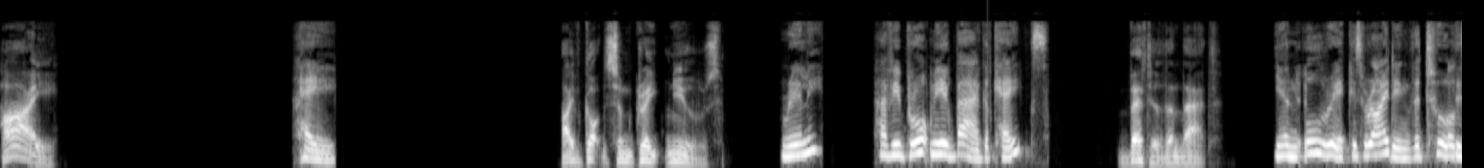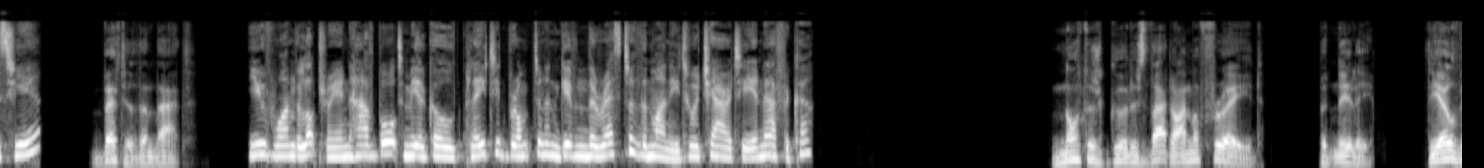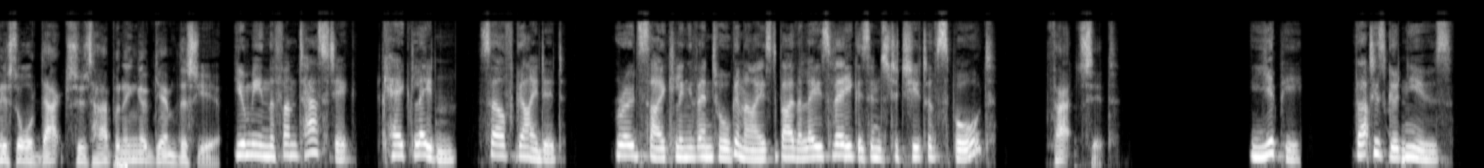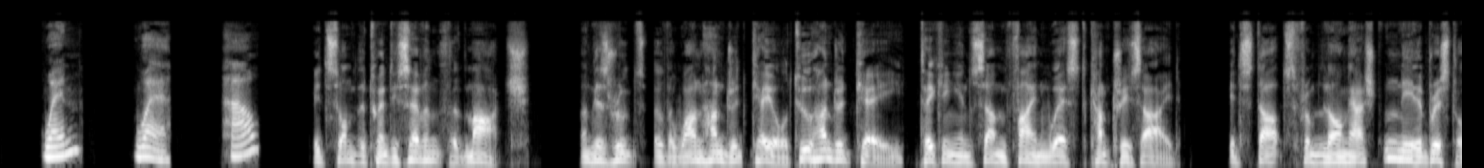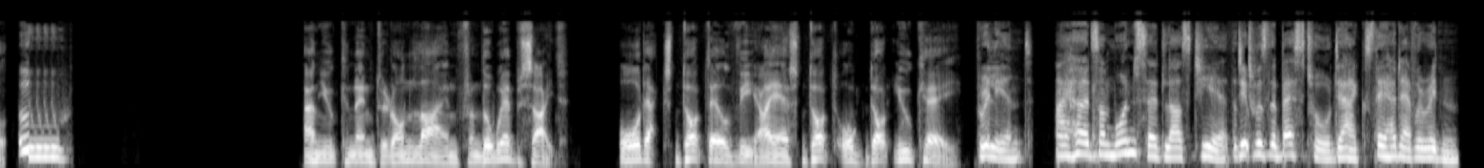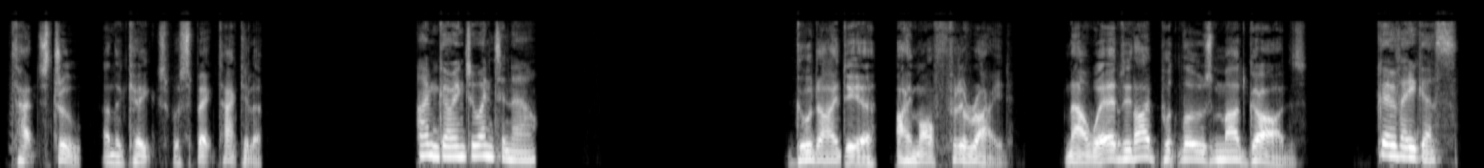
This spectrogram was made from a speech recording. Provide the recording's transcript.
Hi. Hey, I've got some great news. really? Have you brought me a bag of cakes? Better than that. Jan Ullrich is riding the tour this year? Better than that. You've won the lottery and have bought me a gold plated Brompton and given the rest of the money to a charity in Africa? Not as good as that, I'm afraid. But nearly. The LVIS Audax is happening again this year. You mean the fantastic, cake laden, self guided road cycling event organized by the Las Vegas Institute of Sport? That's it. Yippee! That is good news. When? Where? How? It's on the 27th of March. And there's routes over 100k or 200k, taking in some fine west countryside. It starts from Long Ashton near Bristol, Ooh, and you can enter online from the website audax.lvis.org.uk. brilliant. I heard someone said last year that it was the best dags they had ever ridden. That's true, and the cakes were spectacular. I'm going to enter now. Good idea, I'm off for a ride. Now, where did I put those mud guards? Go Vegas.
